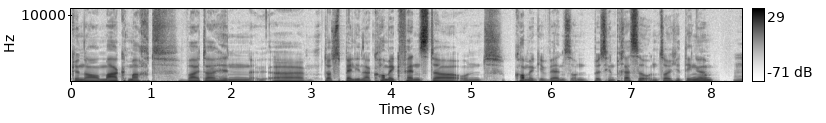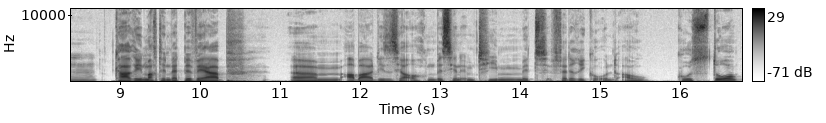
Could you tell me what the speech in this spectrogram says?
Genau, Marc macht weiterhin äh, das Berliner Comic-Fenster und Comic-Events und ein bisschen Presse und solche Dinge. Mhm. Karin macht den Wettbewerb, ähm, aber dieses Jahr auch ein bisschen im Team mit Federico und Augusto.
